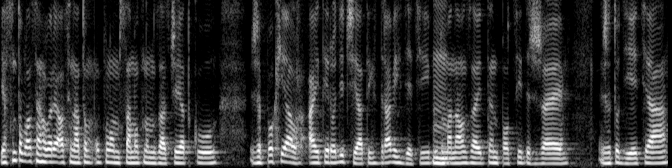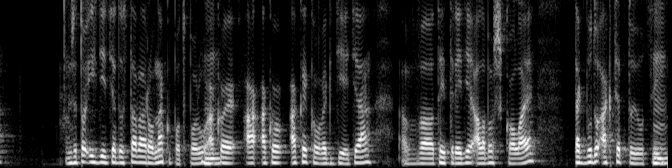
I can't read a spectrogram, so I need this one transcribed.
Ja som to vlastne hovoril asi na tom úplnom samotnom začiatku, že pokiaľ aj tí rodičia tých zdravých detí budú mať naozaj ten pocit, že, že to dieťa že to ich dieťa dostáva rovnakú podporu mm. ako, je, a, ako akékoľvek dieťa v tej triede alebo škole, tak budú akceptujúci. Mm.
